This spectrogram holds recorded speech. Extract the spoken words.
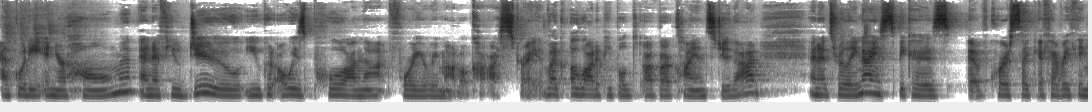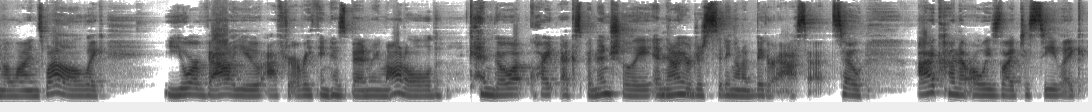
equity in your home? And if you do, you could always pull on that for your remodel cost, right? Like a lot of people, of our clients do that. And it's really nice because, of course, like if everything aligns well, like your value after everything has been remodeled can go up quite exponentially. And now you're just sitting on a bigger asset. So I kind of always like to see like,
